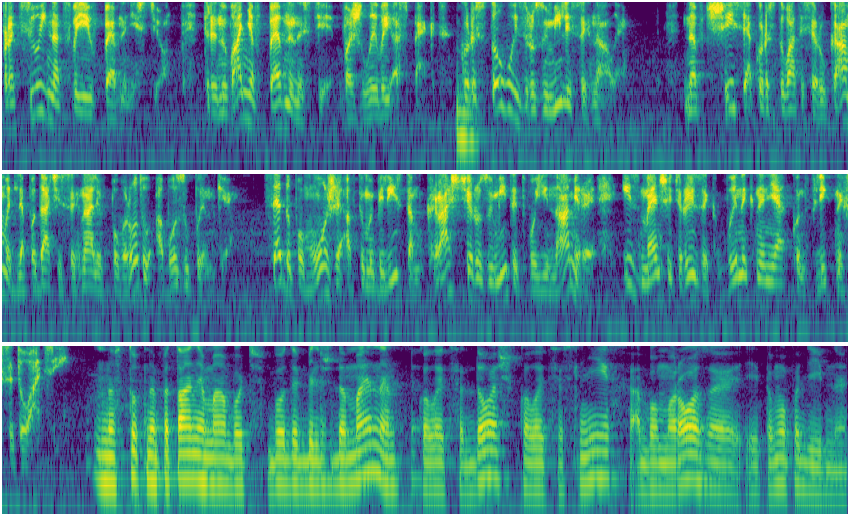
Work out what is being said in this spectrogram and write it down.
Працюй над своєю впевненістю. Тренування впевненості важливий аспект. Користовуй зрозумілі сигнали. Навчися користуватися руками для подачі сигналів повороту або зупинки. Це допоможе автомобілістам краще розуміти твої наміри і зменшить ризик виникнення конфліктних ситуацій. Наступне питання, мабуть, буде більш до мене, коли це дощ, коли це сніг або морози і тому подібне.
